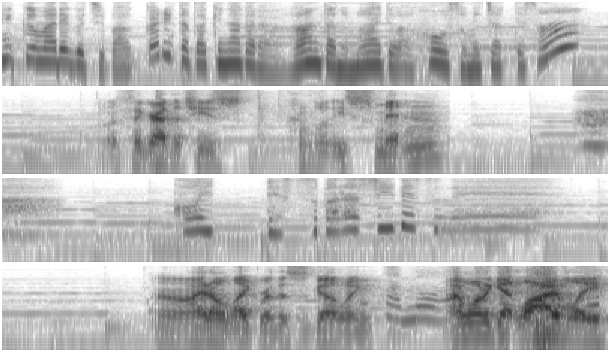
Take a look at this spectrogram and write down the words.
憎まれ口ばっかり叩きながら、あんたの前では頬染めちゃってさ。Figure out that she's completely smitten? 恋って素晴らしいですね。Oh, I don't like where this is going. I want to get lively.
